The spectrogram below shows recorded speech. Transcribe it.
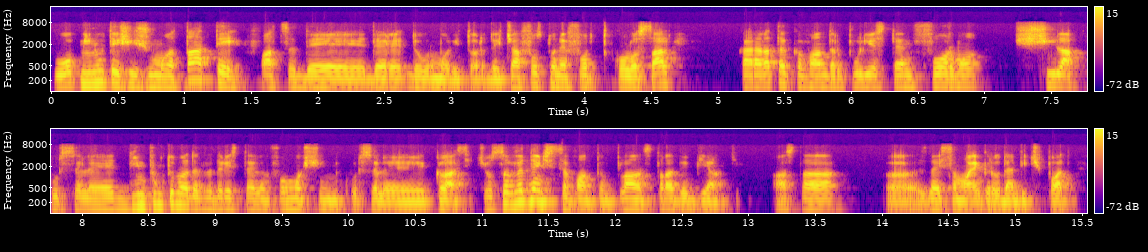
cu 8 minute și jumătate față de, de, de urmăritor. Deci a fost un efort colosal care arată că Van Der Poel este în formă și la cursele, din punctul meu de vedere, este în formă și în cursele clasice. O să vedem ce se va întâmpla în strade bianche. Asta uh, îți dai seama, e greu de anticipat.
